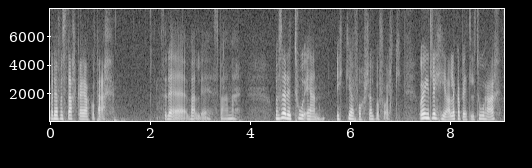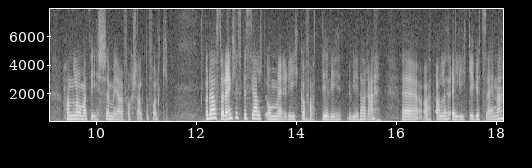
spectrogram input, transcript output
Og det forsterker Jakob her. Så det er veldig spennende. Og så er det 2.1. Ikke gjør forskjell på folk. Og egentlig hele kapittel 2 her handler om at vi ikke må gjøre forskjell på folk. Og der står det egentlig spesielt om rike og fattige vi videre. Eh, og at alle er like i Guds øyne.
